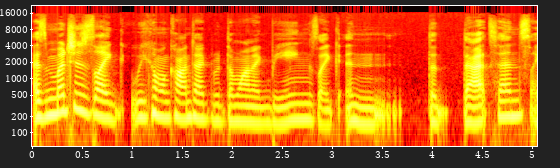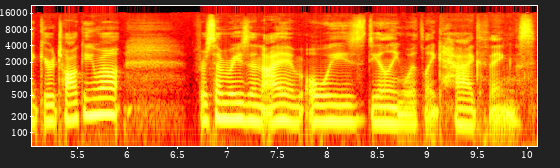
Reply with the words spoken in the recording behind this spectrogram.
as much as like we come in contact with demonic beings like in the that sense like you're talking about, for some reason I am always dealing with like hag things.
